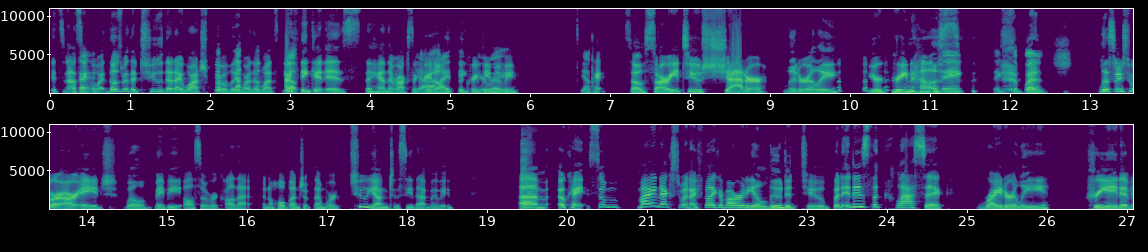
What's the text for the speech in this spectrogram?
It's not Okay. single white. Those were the two that I watched probably more than once. I think it is The Hand That Rocks the Yeah, Cradle, I the think creepy you're right. movie. Yeah. Okay. So sorry to shatter literally your greenhouse. thanks thanks a But- bunch listeners who are our age will maybe also recall that and a whole bunch of them were too young to see that movie um okay so my next one i feel like i've already alluded to but it is the classic writerly creative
